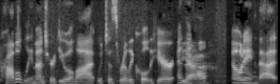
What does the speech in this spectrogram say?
probably mentored you a lot, which is really cool to hear. And yeah. then noting that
